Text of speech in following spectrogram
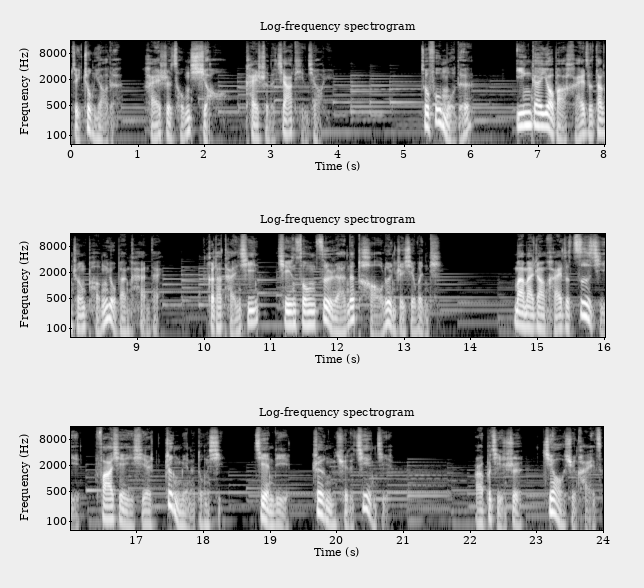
最重要的还是从小开始的家庭教育。做父母的，应该要把孩子当成朋友般看待，和他谈心。轻松自然地讨论这些问题，慢慢让孩子自己发现一些正面的东西，建立正确的见解，而不仅是教训孩子、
